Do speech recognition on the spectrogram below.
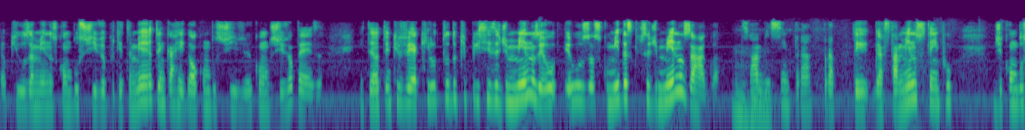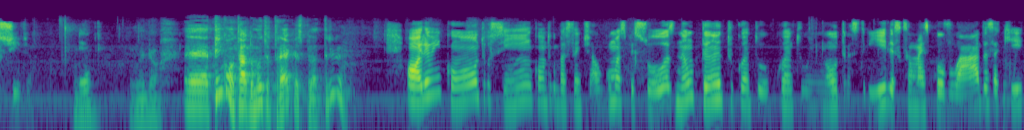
é o que usa menos combustível, porque também eu tenho que carregar o combustível, e combustível pesa. Então eu tenho que ver aquilo tudo que precisa de menos. Eu, eu uso as comidas que precisam de menos água, uhum. sabe? Assim, para gastar menos tempo de combustível. Uhum. Legal. É, tem encontrado muito trekkers pela trilha? Olha, eu encontro, sim, encontro bastante algumas pessoas, não tanto quanto, quanto em outras trilhas que são mais povoadas. Aqui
